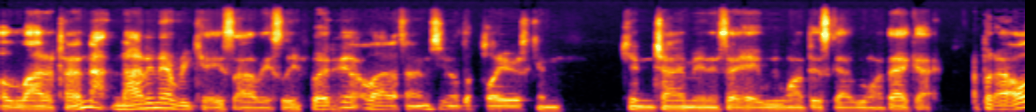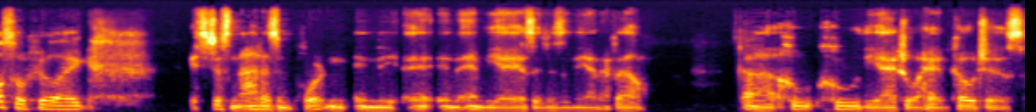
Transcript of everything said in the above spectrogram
a lot of time, not not in every case, obviously, but in a lot of times, you know, the players can can chime in and say, "Hey, we want this guy, we want that guy." But I also feel like it's just not as important in the in the NBA as it is in the NFL. Uh, who who the actual head coach is.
